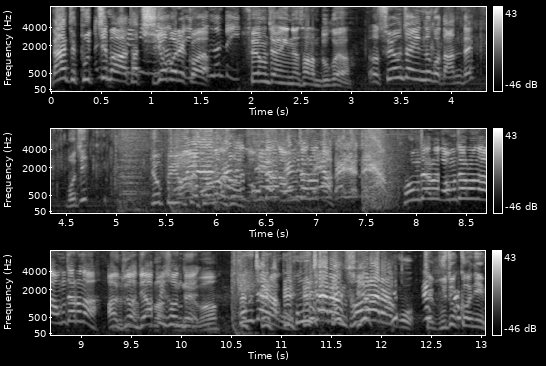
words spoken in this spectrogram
나한테 붙지 마 다 죽여버릴 거야. 수영장에 있는 사람 누구야? 어, 수영장 있는 거 난데? 뭐지? 옆에 옆에 소. 홍자로나 홍자로나 홍자로 나 홍자로 나 홍자로 나. 아 누나 내 앞에 있었는데. 이거? 홍자라고 홍자랑 설아라고 제 무조건임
